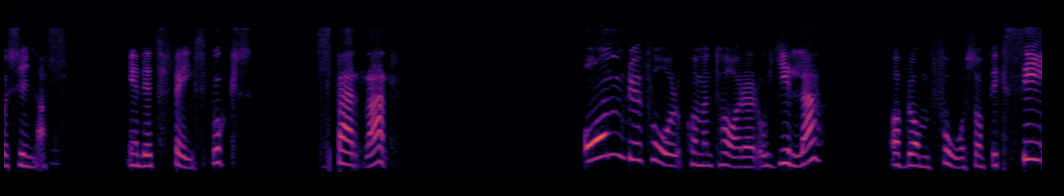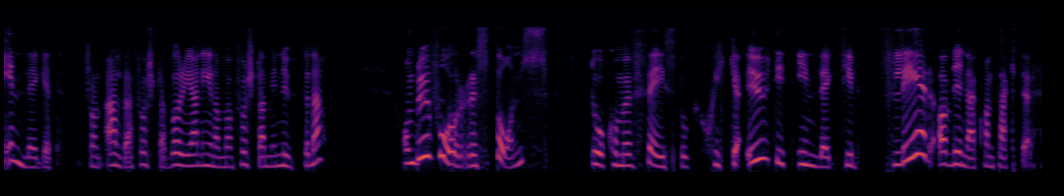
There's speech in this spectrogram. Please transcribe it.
får synas enligt Facebooks spärrar. Om du får kommentarer och gilla av de få som fick se inlägget från allra första början inom de första minuterna. Om du får respons, då kommer Facebook skicka ut ditt inlägg till fler av dina kontakter.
